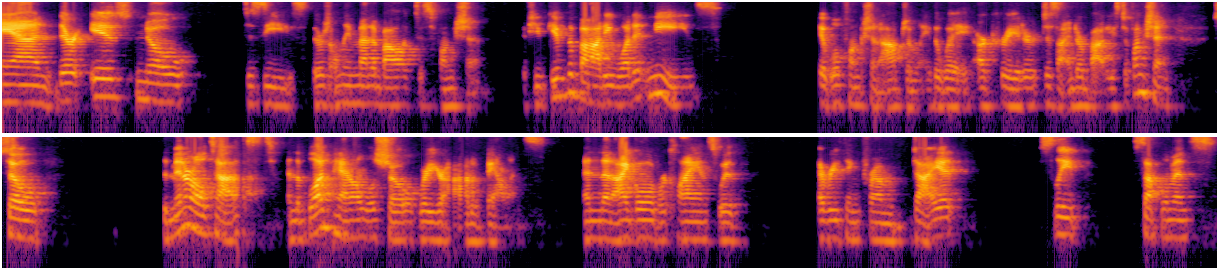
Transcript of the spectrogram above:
And there is no disease, there's only metabolic dysfunction. If you give the body what it needs, it will function optimally the way our creator designed our bodies to function. So the mineral test and the blood panel will show where you're out of balance. And then I go over clients with everything from diet, sleep, supplements,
